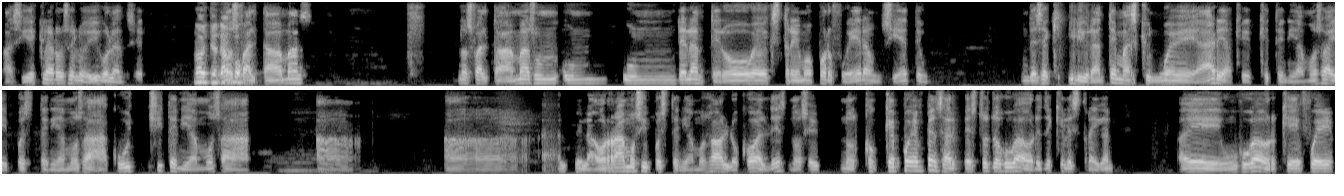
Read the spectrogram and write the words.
así de claro se lo digo, Lancero. No, yo Nos faltaba más, nos faltaba más un, un, un delantero extremo por fuera, un 7, un, desequilibrante más que un 9 de área que, que, teníamos ahí, pues teníamos a Cuchi, teníamos a, a, al pelado Ramos y pues teníamos a Loco Valdés. No sé, no, ¿qué pueden pensar estos dos jugadores de que les traigan eh, un jugador que fue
